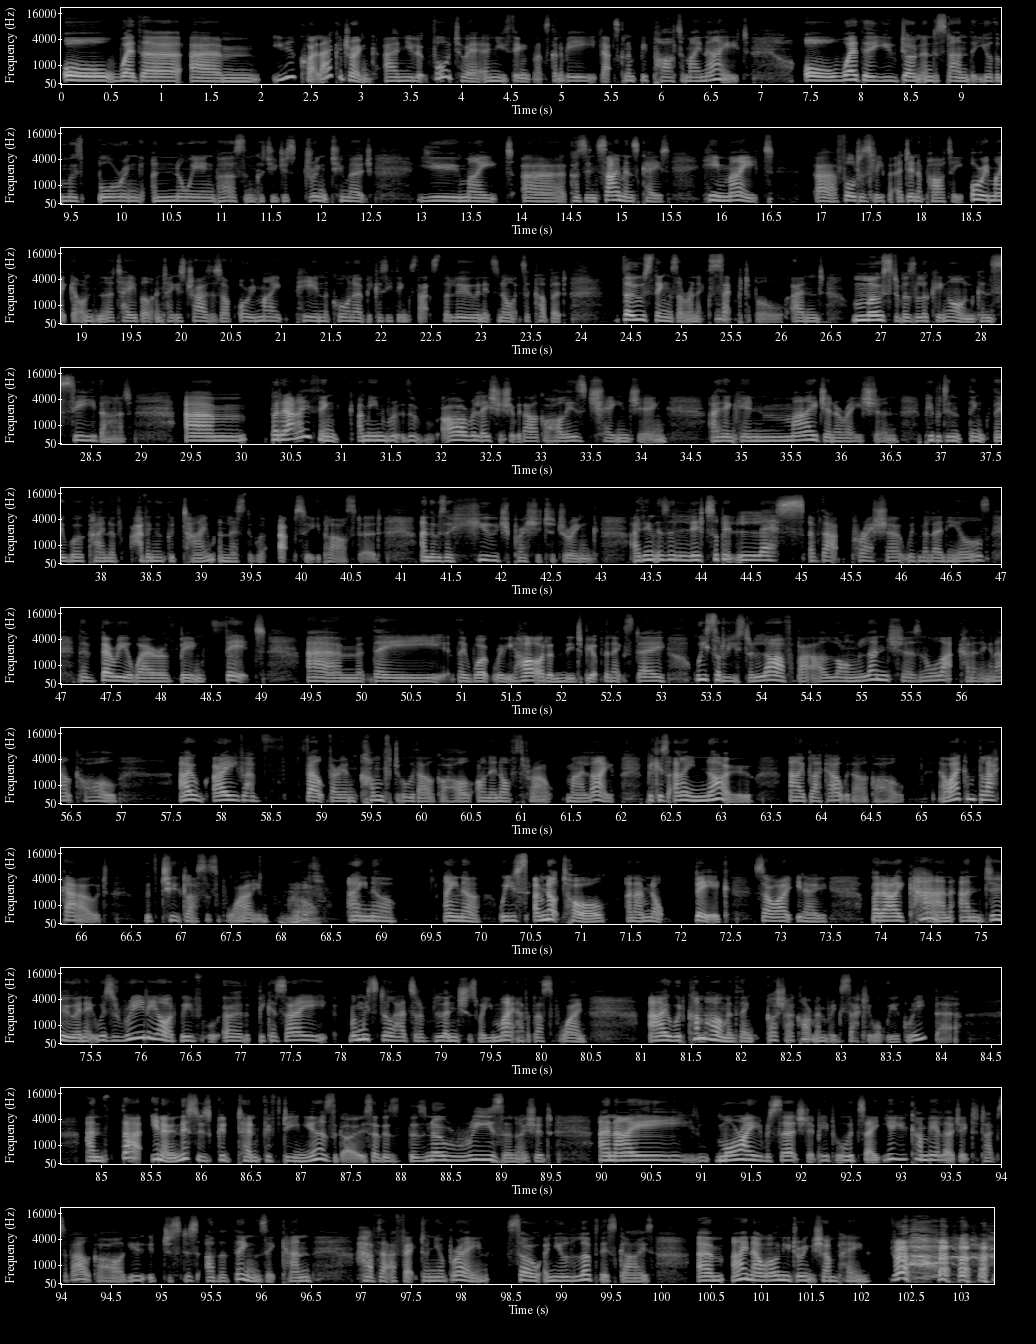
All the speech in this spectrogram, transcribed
Or whether um, you quite like a drink and you look forward to it and you think that's going to be that's going to be part of my night, or whether you don't understand that you're the most boring, annoying person because you just drink too much. You might, because in Simon's case, he might uh, fall to sleep at a dinner party, or he might get on the table and take his trousers off, or he might pee in the corner because he thinks that's the loo and it's not, it's a cupboard. Those things are unacceptable, and most of us looking on can see that. Um, but I think, I mean, the, our relationship with alcohol is changing. I think in my generation, people didn't think they were kind of having a good time unless they were absolutely plastered. And there was a huge pressure to drink. I think there's a little bit less of that pressure with millennials. They're very aware of being fit. Um, they they work really hard and need to be up the next day. We sort of used to laugh about our long lunches and all that kind of thing. And alcohol, I I have felt very uncomfortable with alcohol on and off throughout my life because I know I black out with alcohol. Now I can black out with two glasses of wine. I know, I know. We, s- I'm not tall and I'm not big, so I, you know, but I can and do. And it was really odd. We've uh, because I when we still had sort of lunches where you might have a glass of wine, I would come home and think, gosh, I can't remember exactly what we agreed there. And that, you know, and this was good 10, 15 years ago. So there's there's no reason I should. And I, more I researched it, people would say, yeah, you can be allergic to types of alcohol. You, it just as other things, it can have that effect on your brain. So, and you'll love this, guys. Um, I now only drink champagne.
